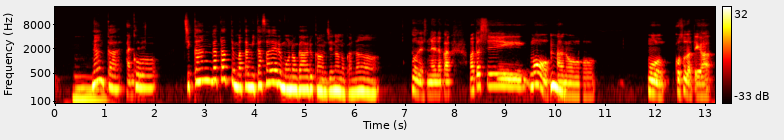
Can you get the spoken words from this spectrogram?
い。なんかこう、時間が経ってまた満たされるものがある感じなのかな。そうですね。だから、私も、うんあの、もう子育てが、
